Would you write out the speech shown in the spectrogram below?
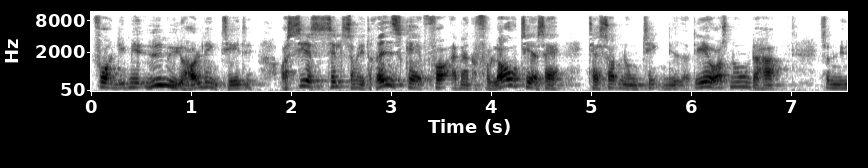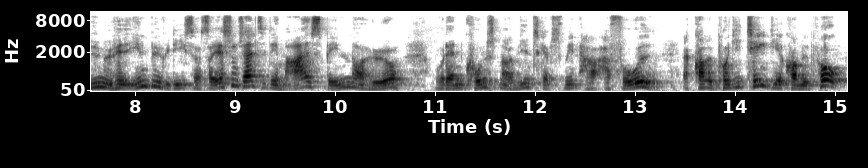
får en lidt mere ydmyg holdning til det, og ser sig selv som et redskab for, at man kan få lov til at tage sådan nogle ting ned. Og det er jo også nogen, der har sådan en ydmyghed indbygget i sig. Så jeg synes altid, det er meget spændende at høre, hvordan kunstnere og videnskabsmænd har, har fået, at komme på de ting, de har kommet på.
